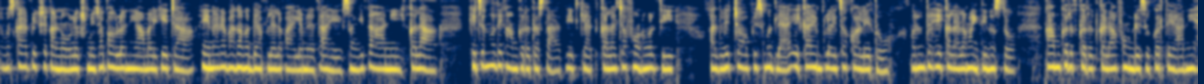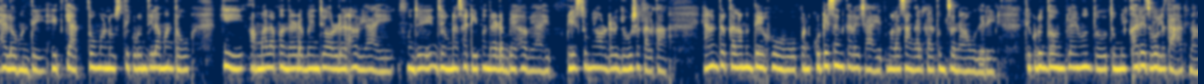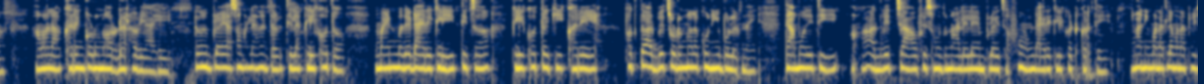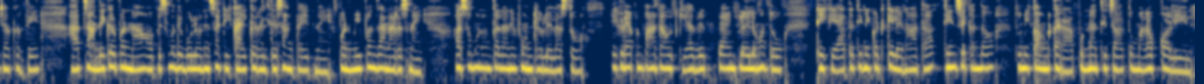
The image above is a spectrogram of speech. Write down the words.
नमस्कार प्रेक्षकांनो लक्ष्मीच्या पावलांनी या मालिकेच्या येणाऱ्या भागामध्ये आपल्याला पाहायला मिळत आहे संगीता आणि कला किचनमध्ये काम करत असतात. इतक्यात कलाच्या फोनवरती अद्वैतच्या ऑफिसमधल्या एका एम्प्लॉईचा कॉल येतो. परंतु हे कलाला माहिती नसतं. काम करत करत कला फोन रिसिव्ह करते आणि हॅलो म्हणते. इतक्यात तो माणूस तिकडून तिला म्हणतो की आम्हाला पंधरा डब्यांची ऑर्डर हवी आहे. म्हणजे जेवणासाठी पंधरा डबे हवे आहेत. प्लीज तुम्ही ऑर्डर घेऊ शकाल का? यानंतर कला म्हणते हो हो पण कुठे सेंड करायचे आहेत? मला सांगाल का तुमचं नाव वगैरे? तिकडून तो एम्प्लॉई म्हणतो तुम्ही खरेच बोलत आहात ना? आम्हाला खरेंकडून ऑर्डर हवी आहे. तो एम्प्लॉई असं म्हटल्यानंतर तिला क्लिक होतं. माइंडमध्ये डायरेक्टली तिचं क्लिक होतं की खरे फक्त अद्वैत सोडून मला कोणीही बोलत नाही. त्यामुळे ती अद्वैतच्या ऑफिसमधून आलेल्या एम्प्लॉईचा फोन डायरेक्टली कट करते आणि मनातल्या मनात विचार करते हा चांदेकर पण ना ऑफिसमध्ये बोलवण्यासाठी काय करेल ते सांगता येत नाही पण मी पण जाणारच नाही असं म्हणून कलाने फोन ठेवलेला असतो. इकडे आपण पाहत आहोत की अद्वैत त्या एम्प्लॉईला म्हणतो ठीक आहे आता तिने कट केलं ना आता तीन सेकंद तुम्ही काउंट करा पुन्हा तिचा तुम्हाला कॉल येईल.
